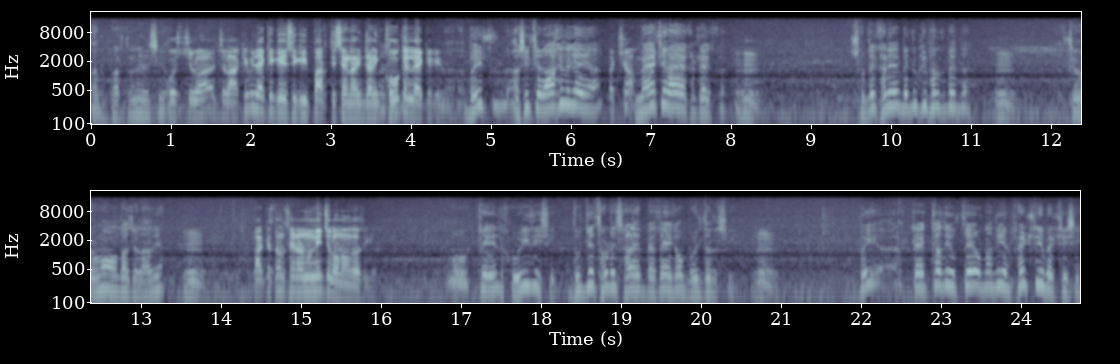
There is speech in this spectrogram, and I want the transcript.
ਪਰ ਵਰਤਨ ਨਹੀਂ ਸੀ ਉਹ। ਕੁਝ ਚਲਾ ਚਲਾ ਕੇ ਵੀ ਲੈ ਕੇ ਗਏ ਸੀਗੀ ਭਾਰਤੀ ਸੈਨਾ ਜਾਨੀ ਖੋ ਕੇ ਲੈ ਕੇ ਗਏ। ਬਈ ਅਸੀਂ ਚਲਾ ਕੇ ਲਗਾਏ ਆ। ਅੱਛਾ। ਮੈਂ ਚਲਾਇਆ ਟੈਂਕ। ਹੂੰ। ਸੁਣਦੇ ਖੜੇ ਆ, ਮੈਨੂੰ ਕੀ ਫ਼ਰਕ ਪੈਂਦਾ? ਹੂੰ। ਚਲਾਉਣਾ ਆਉਂਦਾ ਚਲਾ ਰਿਹਾ। ਹੂੰ। ਪਾਕਿਸਤਾਨ ਸੈਨਾ ਨੂੰ ਨਹੀਂ ਚਲਾਉਣਾ ਆਉਂਦਾ ਸੀਗਾ। ਉਹ ਟ੍ਰੇਨ ਹੋਈ ਨਹੀਂ ਸੀ। ਦੂਜੇ ਥੋੜੇ ਸਾਲੇ ਬੈਠੇ ਕੋ ਬੁਝਦਲ ਸੀ। ਹੂੰ। ਬਈ ਟੈਂਕਾਂ ਦੇ ਉੱਤੇ ਉਹਨਾਂ ਦੀ ਇਨਫੈਂਟਰੀ ਬੈਠੀ ਸੀ।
